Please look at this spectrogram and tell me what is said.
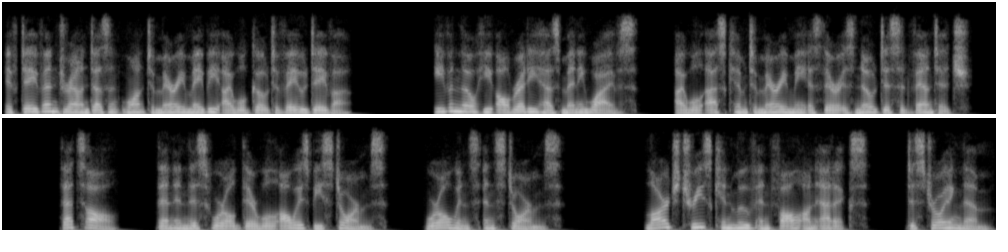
If Devendran doesn't want to marry maybe I will go to Vayudeva. Even though he already has many wives, I will ask him to marry me as there is no disadvantage. That's all, then in this world there will always be storms, whirlwinds and storms. Large trees can move and fall on attics, destroying them.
